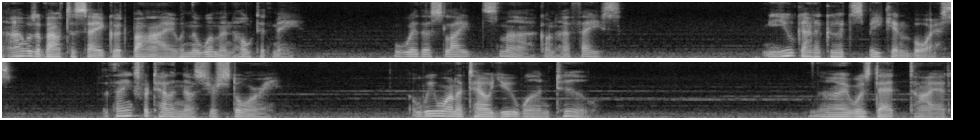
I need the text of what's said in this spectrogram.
I was about to say goodbye when the woman halted me, with a slight smirk on her face. You got a good speaking voice. Thanks for telling us your story. We want to tell you one too. I was dead tired,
